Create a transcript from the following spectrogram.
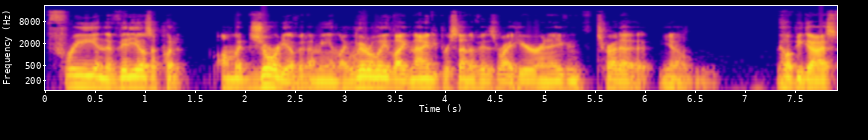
free in the videos. I put a majority of it. I mean, like literally like 90% of it is right here. And I even try to, you know, help you guys,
